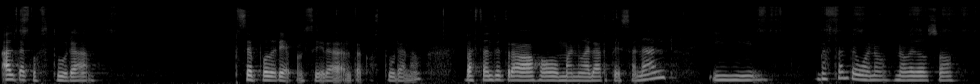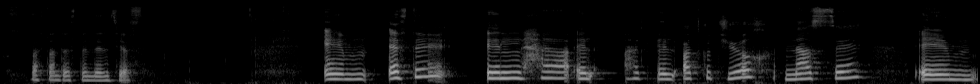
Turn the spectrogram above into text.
alta costura. Se podría considerar alta costura, ¿no? Bastante trabajo manual artesanal y bastante bueno, novedoso, bastantes tendencias. Eh, este, el, el, el haute couture nace eh,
